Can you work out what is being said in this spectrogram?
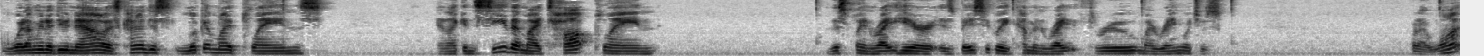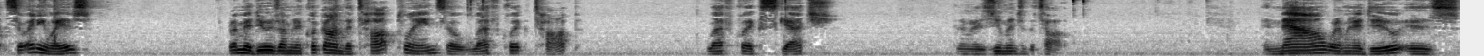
what I'm going to do now is kind of just look at my planes and I can see that my top plane, this plane right here, is basically coming right through my ring, which is what I want. So anyways, what I'm going to do is I'm going to click on the top plane. So left click top, left click sketch, and I'm going to zoom into the top. And now what I'm going to do is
